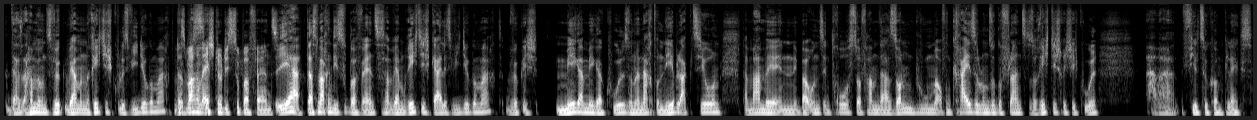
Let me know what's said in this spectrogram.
da haben wir uns wirklich, wir haben ein richtig cooles Video gemacht. Das machen echt nur die Superfans. Ja, das machen die Superfans. wir haben ein richtig geiles Video gemacht. Wirklich mega, mega cool. So eine Nacht- und Nebelaktion. Dann waren wir in, bei uns in Troisdorf, haben da Sonnenblumen auf dem Kreisel und so gepflanzt. Also richtig, richtig cool. Aber viel zu komplex.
